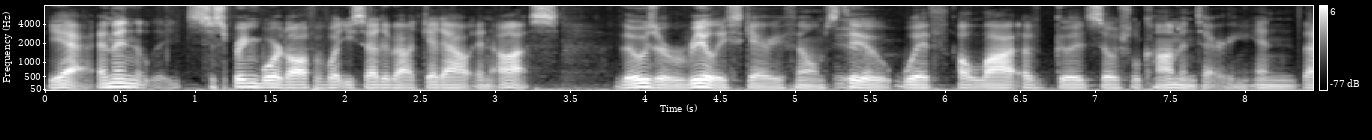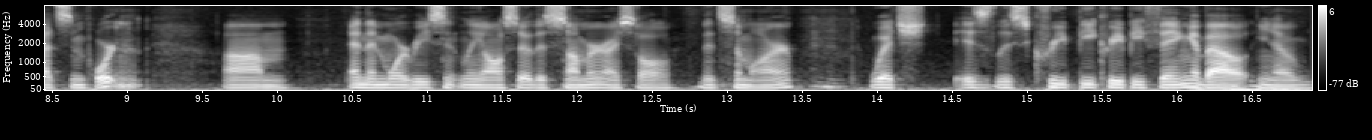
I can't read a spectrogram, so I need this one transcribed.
yeah and then to springboard off of what you said about get out and us those are really scary films Yeah. too with a lot of good social commentary and that's important. Um, and then more recently also this summer i saw midsommar which is this creepy creepy thing about you know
